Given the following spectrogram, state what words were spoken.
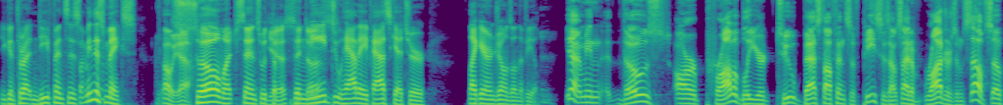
You can threaten defenses. I mean, this makes Oh yeah. so much sense with Yes, the, the need does. to have a pass catcher like Aaron Jones on the field. Yeah, I mean, those are probably your two best offensive pieces outside of Rodgers himself. So,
